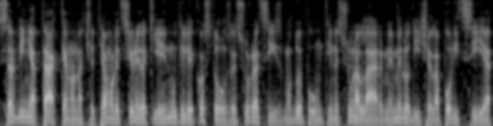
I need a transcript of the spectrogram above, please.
Salvini attacca, non accettiamo lezioni da chi è inutile e costoso e sul razzismo, due punti, nessun allarme, me lo dice la polizia.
